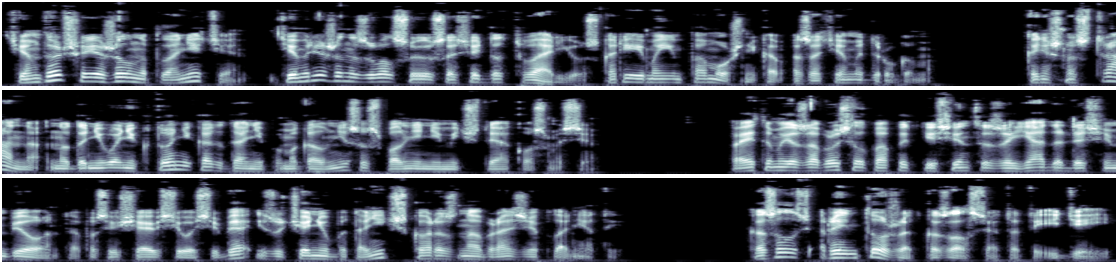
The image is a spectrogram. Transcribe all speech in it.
Чем дольше я жил на планете, тем реже называл своего соседа тварью, скорее моим помощником, а затем и другом. Конечно, странно, но до него никто никогда не помогал мне с исполнением мечты о космосе. Поэтому я забросил попытки синтеза яда для симбионта, посвящая всего себя изучению ботанического разнообразия планеты. Казалось, Рейн тоже отказался от этой идеи.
